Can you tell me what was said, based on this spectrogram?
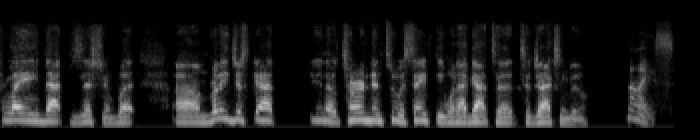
play that position, but um, really just got you know turned into a safety when I got to to Jacksonville. Nice.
